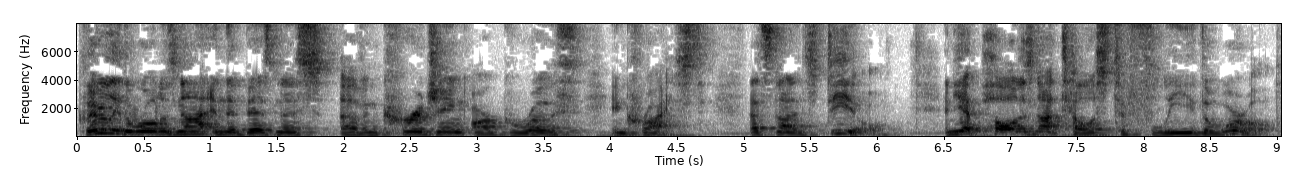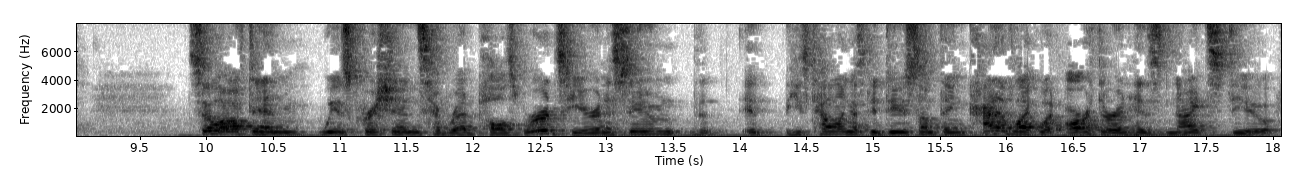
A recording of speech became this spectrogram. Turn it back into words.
Clearly, the world is not in the business of encouraging our growth in Christ. That's not its deal. And yet, Paul does not tell us to flee the world. So often, we as Christians have read Paul's words here and assume that it, he's telling us to do something kind of like what Arthur and his knights do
